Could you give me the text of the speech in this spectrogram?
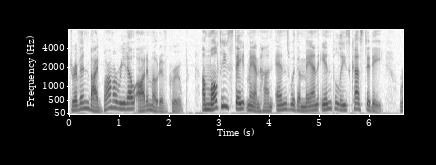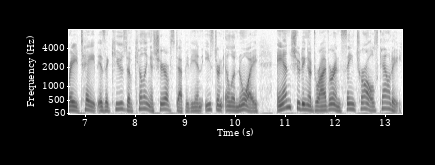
driven by Bomarito Automotive Group. A multi state manhunt ends with a man in police custody. Ray Tate is accused of killing a sheriff's deputy in eastern Illinois and shooting a driver in St. Charles County.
